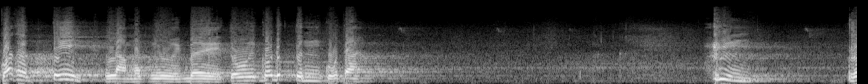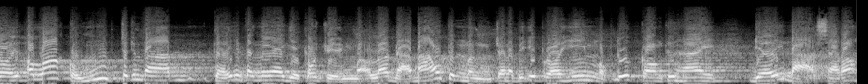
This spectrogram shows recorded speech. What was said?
Quả thật, y là một người bề tôi có đức tin của ta. Rồi Allah cũng cho chúng ta kể chúng ta nghe về câu chuyện mà Allah đã báo tin mừng cho Nabi Ibrahim một đứa con thứ hai với bà Sarah.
